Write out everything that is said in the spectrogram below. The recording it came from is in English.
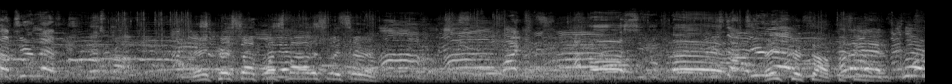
Christoph, to your left. Christoph. Hey, Christoph, one smile this way, sir. Michael, à gauche, s'il vous plaît. Christophe, to your left. Thanks, Christoph. Christophe.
